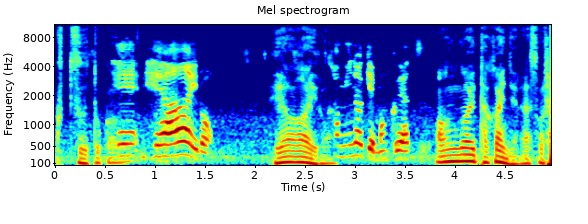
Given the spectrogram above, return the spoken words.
靴とか、ヘヘアアイロン。ヘアアイロン？髪の毛巻くやつ。案外高いんじゃない？それ。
